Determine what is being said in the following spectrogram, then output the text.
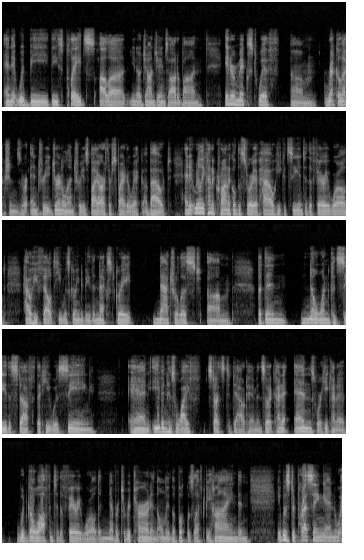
and it would be these plates, a la you know John James Audubon, intermixed with um, recollections or entry journal entries by Arthur Spiderwick about, and it really kind of chronicled the story of how he could see into the fairy world, how he felt he was going to be the next great naturalist, um, but then no one could see the stuff that he was seeing, and even his wife starts to doubt him, and so it kind of ends where he kind of would go off into the fairy world and never to return and only the book was left behind. And it was depressing. And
